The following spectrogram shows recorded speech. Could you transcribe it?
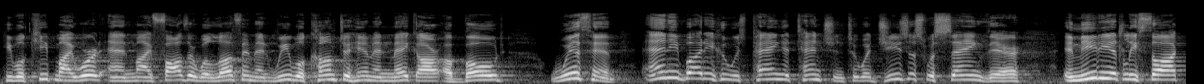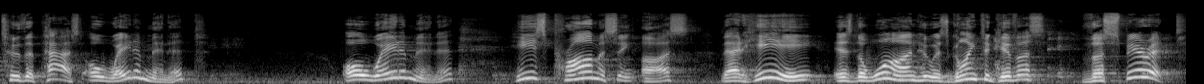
he will keep my word and my Father will love him and we will come to him and make our abode with him. Anybody who was paying attention to what Jesus was saying there immediately thought to the past, oh wait a minute, oh wait a minute, he's promising us that He is the one who is going to give us the Spirit.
